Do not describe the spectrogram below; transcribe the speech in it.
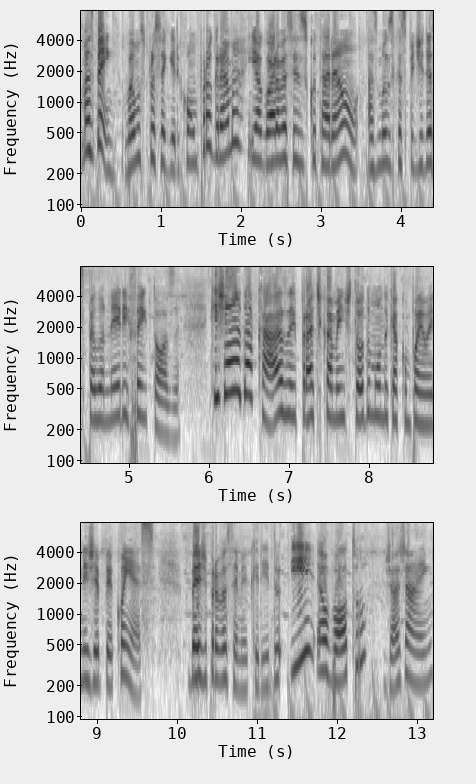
Mas bem, vamos prosseguir com o programa e agora vocês escutarão as músicas pedidas pelo Neri Feitosa, que já é da casa e praticamente todo mundo que acompanha o NGP conhece. Beijo para você, meu querido, e eu volto já já, hein?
